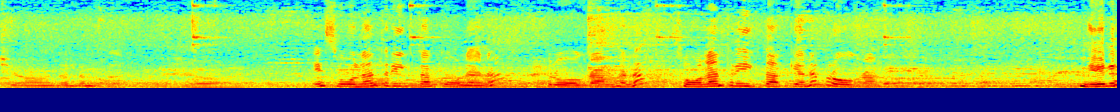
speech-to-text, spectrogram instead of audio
ਚਾਹ ਦਾ ਲੰਗਰ ਇਹ 16 ਤਰੀਕ ਤੱਕ ਹੋਣਾ ਹੈ ਨਾ ਪ੍ਰੋਗਰਾਮ ਹੈ ਨਾ 16 ਤਰੀਕ ਤੱਕ ਹੈ ਨਾ ਪ੍ਰੋਗਰਾਮ ਮੇਰੇ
